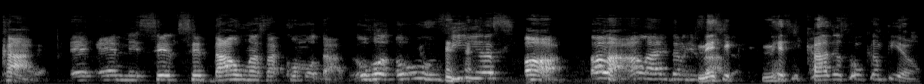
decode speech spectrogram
Cara, é, é você dá umas acomodadas. O, o Vinhas, ó, ó lá, ó lá ele dando risada. Nesse, nesse caso, eu sou o campeão.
